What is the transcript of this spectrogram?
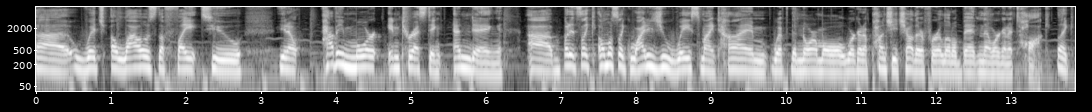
uh, which allows the fight to, you know, have a more interesting ending. Uh, but it's like almost like, why did you waste my time with the normal? We're gonna punch each other for a little bit and then we're gonna talk. Like,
